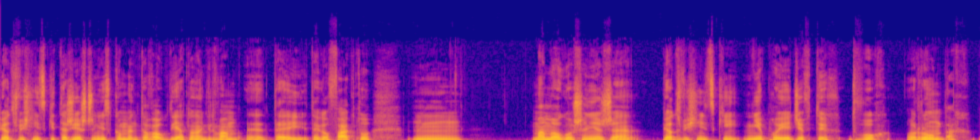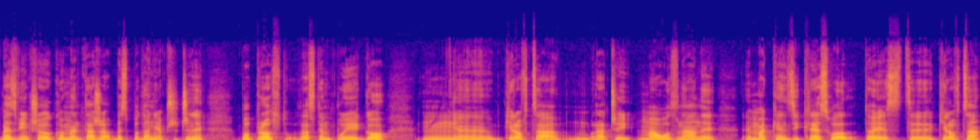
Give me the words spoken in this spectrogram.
Piotr Wiśnicki też jeszcze nie skomentował, gdy ja to nagrywam e, tej, tego faktu. Mm, mamy ogłoszenie, że Piotr Wiśnicki nie pojedzie w tych dwóch rundach. Bez większego komentarza, bez podania przyczyny, po prostu zastępuje go mm, e, kierowca m, raczej mało znany, e, Mackenzie Cresswell, to jest kierowca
